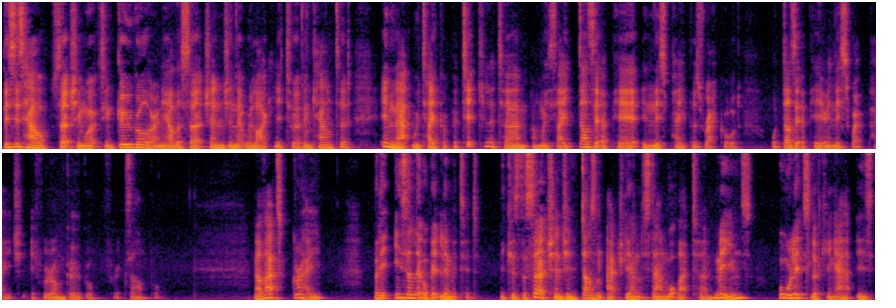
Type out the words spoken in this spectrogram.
This is how searching works in Google or any other search engine that we're likely to have encountered. In that, we take a particular term and we say, does it appear in this paper's record? or does it appear in this web page if we're on Google, for example. Now that's great, but it is a little bit limited because the search engine doesn't actually understand what that term means. All it's looking at is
